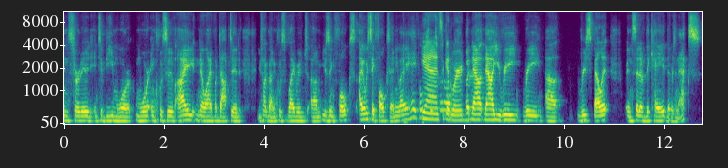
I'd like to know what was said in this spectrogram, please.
inserted into be more more inclusive. I know I've adopted. You talk about inclusive language um, using folks. I always say folks anyway. Hey, folks. yeah, it's a good on? word. But now now you re re uh, respell it instead of the K. There's an X,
